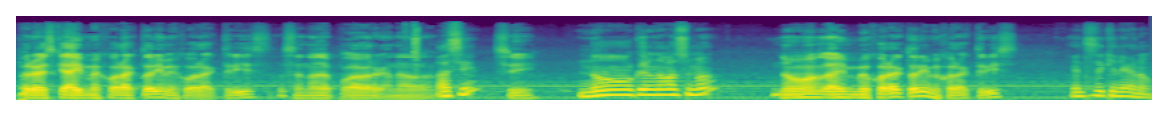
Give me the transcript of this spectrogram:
Pero es que hay mejor actor y mejor actriz. O sea, no le puede haber ganado. ¿Ah, sí? Sí. No, que no nomás uno. No, hay mejor actor y mejor actriz. Entonces, ¿quién le ganó?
